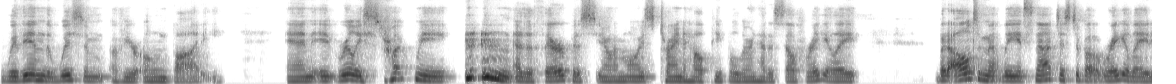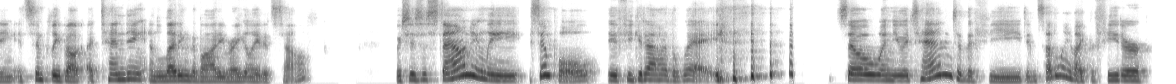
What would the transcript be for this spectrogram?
within the wisdom of your own body. And it really struck me as a therapist. You know, I'm always trying to help people learn how to self regulate. But ultimately, it's not just about regulating, it's simply about attending and letting the body regulate itself, which is astoundingly simple if you get out of the way. so when you attend to the feet, and suddenly, like the feet are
